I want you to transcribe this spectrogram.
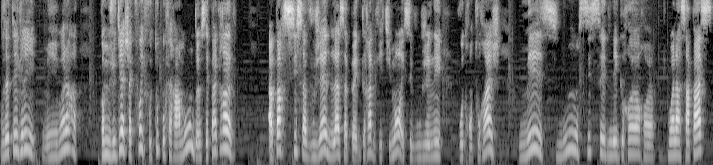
vous êtes aigri. Mais voilà, comme je dis à chaque fois, il faut tout pour faire un monde, c'est pas grave. À part si ça vous gêne, là ça peut être grave effectivement, et si vous gênez votre entourage. Mais sinon, si c'est de l'aigreur, euh, voilà, ça passe,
